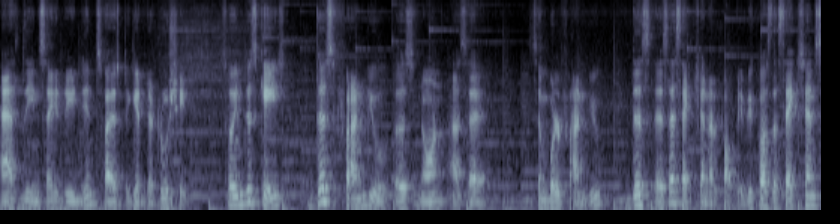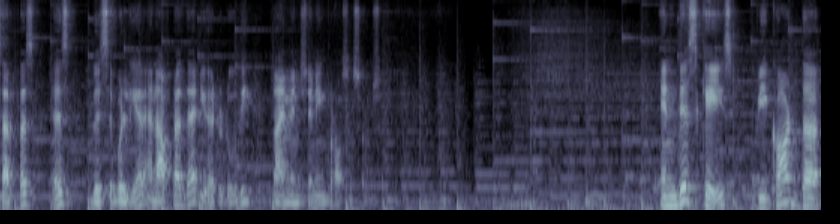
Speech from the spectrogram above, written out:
as the inside region so as to get the true shape. So in this case, this front view is known as a symbol front view. This is a sectional topic because the section surface is visible here and after that you have to do the dimensioning process also. In this case, we got the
